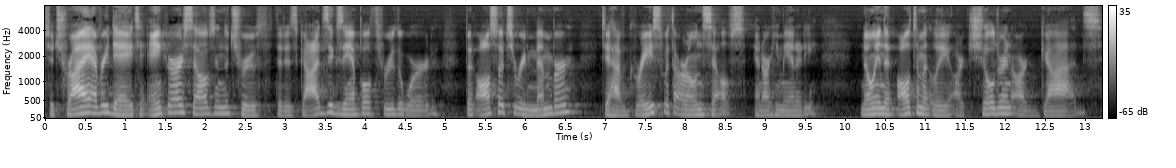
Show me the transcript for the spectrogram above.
To try every day to anchor ourselves in the truth that is God's example through the word, but also to remember to have grace with our own selves and our humanity, knowing that ultimately our children are God's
